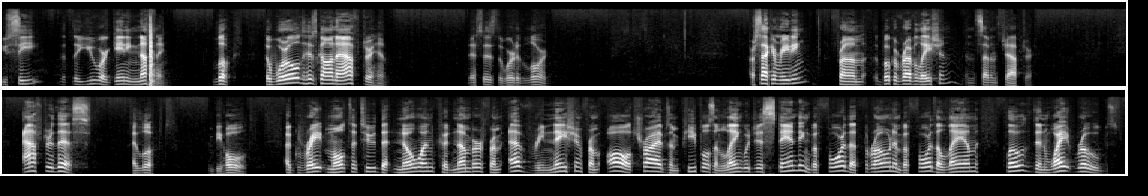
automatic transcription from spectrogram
You see that the, you are gaining nothing. Look, the world has gone after him. This is the word of the Lord. Our second reading from the book of Revelation in the seventh chapter. After this, I looked, and behold, a great multitude that no one could number from every nation, from all tribes and peoples and languages, standing before the throne and before the Lamb, clothed in white robes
